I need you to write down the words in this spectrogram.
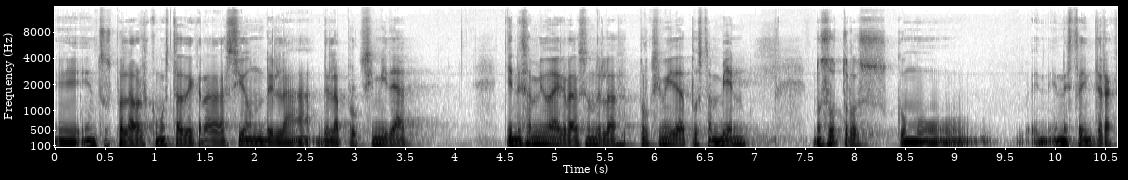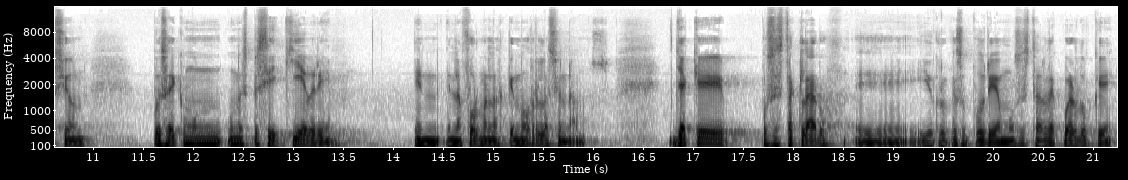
eh, en sus palabras, como esta degradación de la, de la proximidad. Y en esa misma degradación de la proximidad, pues también nosotros, como en, esta interacción, pues hay como una especie de quiebre en, la forma en la que nos relacionamos. Ya que, pues está claro, eh, y yo creo que eso podríamos estar de acuerdo, que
